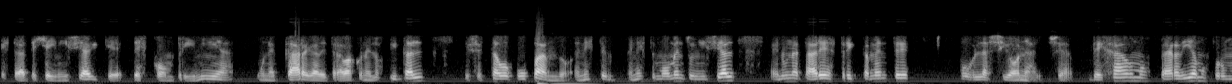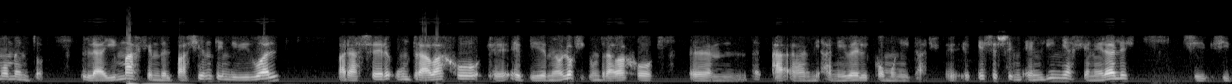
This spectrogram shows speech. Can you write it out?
estrategia inicial que descomprimía una carga de trabajo en el hospital, que se estaba ocupando en este, en este momento inicial en una tarea estrictamente poblacional, o sea, dejábamos, perdíamos por un momento la imagen del paciente individual para hacer un trabajo eh, epidemiológico, un trabajo em, a, nivel comunitario. E, e, ese es en, líneas generales, si,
